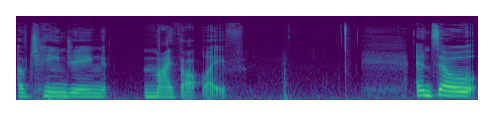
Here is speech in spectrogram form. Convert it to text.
of changing my thought life. And so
